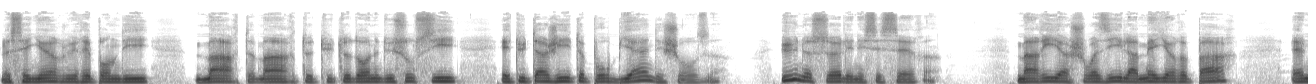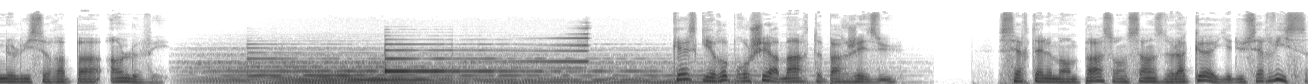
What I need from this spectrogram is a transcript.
Le Seigneur lui répondit, Marthe, Marthe, tu te donnes du souci et tu t'agites pour bien des choses. Une seule est nécessaire. Marie a choisi la meilleure part, elle ne lui sera pas enlevée. Qu'est-ce qui est reproché à Marthe par Jésus? Certainement pas son sens de l'accueil et du service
